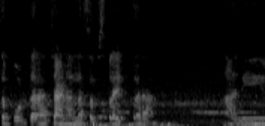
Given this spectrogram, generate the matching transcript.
सपोर्ट करा चॅनलला सबस्क्राईब करा. आणि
